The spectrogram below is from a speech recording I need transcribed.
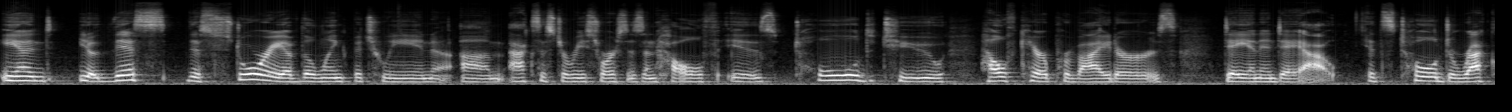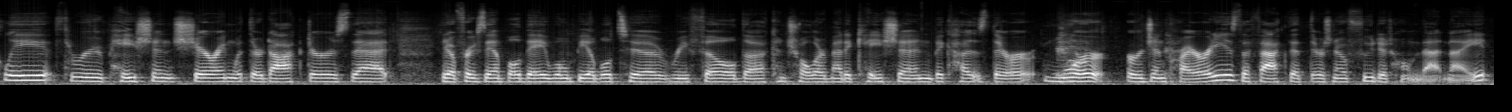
And you know, this this story of the link between um, access to resources and health is told to healthcare providers day in and day out. It's told directly through patients sharing with their doctors that, you know, for example, they won't be able to refill the controller medication because their more urgent priority is the fact that there's no food at home that night.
